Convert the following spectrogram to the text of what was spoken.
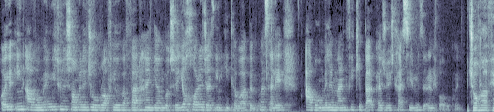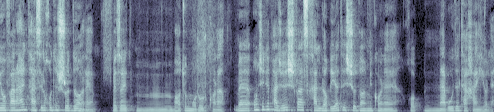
آیا این عوامل می‌تونه شامل جغرافیا و فرهنگم باشه یا خارج از این هیته باید به مسئله عوامل منفی که بر پژوهش تاثیر می‌ذاره نگاه بکنیم. جغرافیا و فرهنگ تاثیر خودش رو داره. بذارید باهاتون مرور کنم. اون که پژوهش رو از خلاقیتش جدا می‌کنه خب نبود تخیله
